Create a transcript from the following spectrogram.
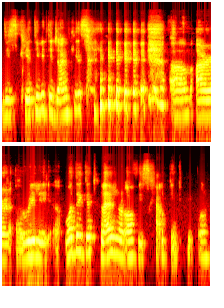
these creativity junkies um, are really uh, what they get pleasure of is helping people.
